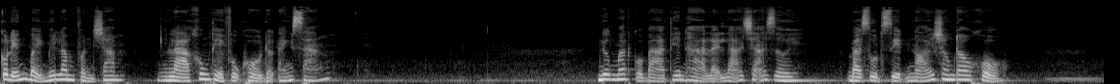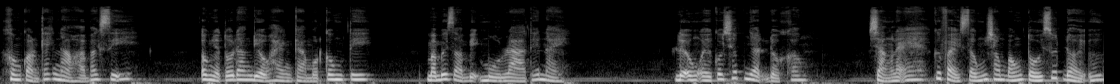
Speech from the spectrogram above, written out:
Có đến 75% là không thể phục hồi được ánh sáng. Nước mắt của bà Thiên Hà lại lã chã rơi. Bà sụt xịt nói trong đau khổ. Không còn cách nào hả bác sĩ? Ông nhà tôi đang điều hành cả một công ty Mà bây giờ bị mù lòa thế này. Liệu ông ấy có chấp nhận được không? Chẳng lẽ cứ phải sống trong bóng tối suốt đời ư?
